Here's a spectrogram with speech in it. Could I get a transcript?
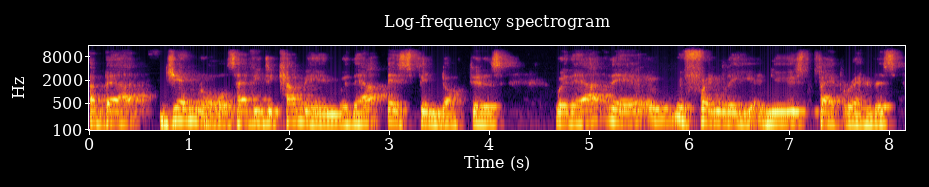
about generals having to come in without their spin doctors, without their friendly newspaper editors,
